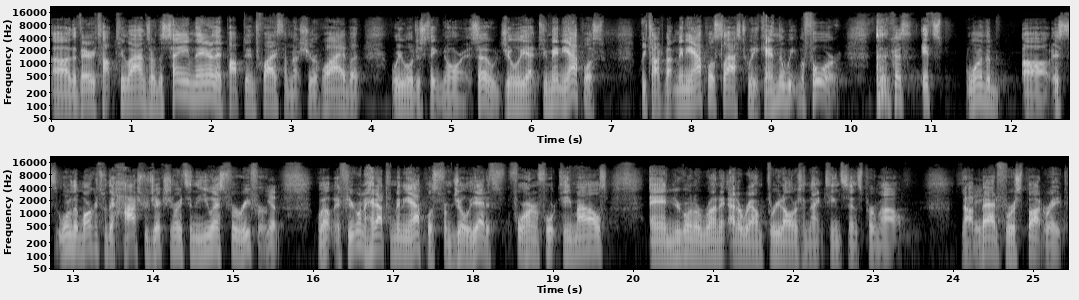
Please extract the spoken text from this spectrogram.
Uh, the very top two lines are the same there. They popped in twice. I'm not sure why, but we will just ignore it. So, Joliet to Minneapolis. We talked about Minneapolis last week and the week before because it's one of the uh, it's one of the markets with the highest rejection rates in the U.S. for reefer. Yep. Well, if you're going to head out to Minneapolis from Joliet, it's 414 miles, and you're going to run it at around $3.19 per mile. Not bad for a spot rate.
